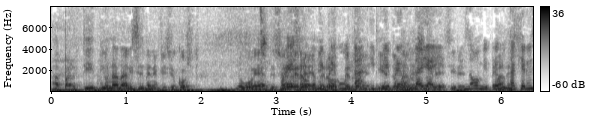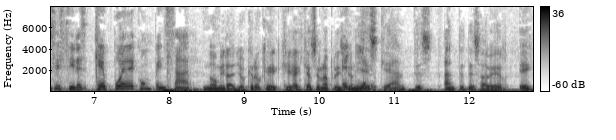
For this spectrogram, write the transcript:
a partir de un análisis beneficio-costo. Yo voy antes Por eso, pero- mi pero- pregunta, y mi pregunta y ahí- no, mi pregunta Vanessa. quiero insistir es ¿qué puede compensar? No, mira, yo creo que, que hay que hacer una precisión El- y la- es que antes, antes de saber eh,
